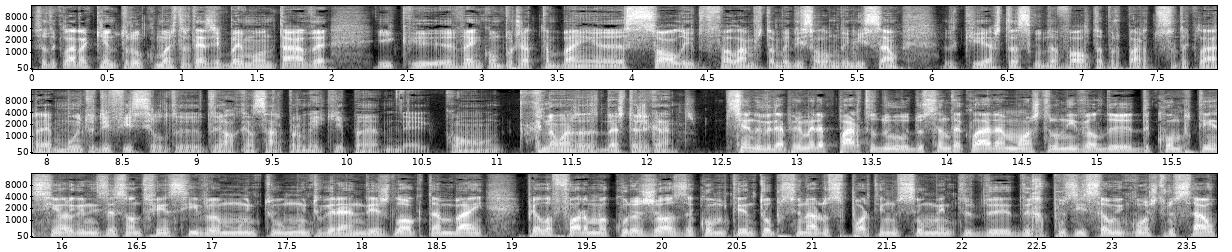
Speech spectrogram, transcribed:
Santa Clara que entrou com uma estratégia bem montada e que vem com um projeto também sólido. Falámos também disso ao longo da emissão, de que esta segunda volta por parte do Santa Clara é muito difícil de, de alcançar para uma equipa com, que não é das três grandes. Sem dúvida, a primeira parte do, do Santa Clara mostra um nível de, de, competência em organização defensiva muito, muito grande, desde logo também pela forma corajosa como tentou pressionar o Sporting no seu momento de, de reposição e construção.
